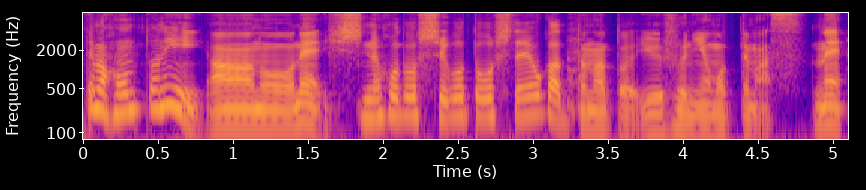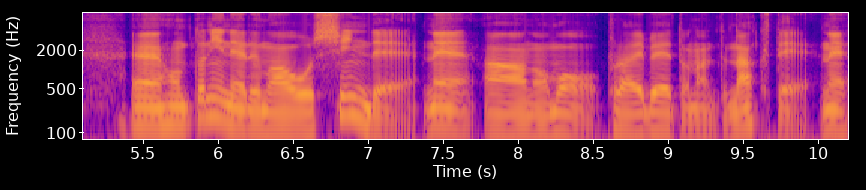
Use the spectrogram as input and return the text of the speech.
で、まあ本当に、あのね、死ぬほど仕事をしてよかったなというふうに思ってます。ね、えー、本当に寝る間を惜しんで、ね、あのもうプライベートなんてなくて、ね、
